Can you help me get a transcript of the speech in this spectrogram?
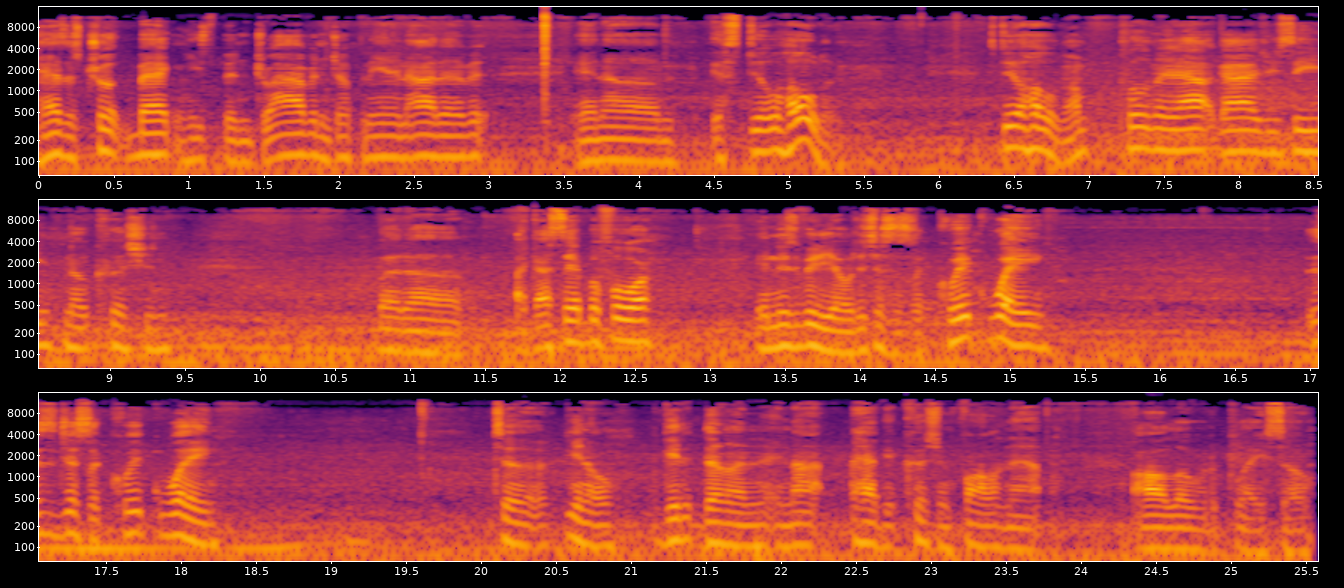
has his truck back and he's been driving, jumping in and out of it. And um, it's still holding. Still holding. I'm pulling it out, guys. You see, no cushion. But uh, like I said before in this video, this just is a quick way. This is just a quick way to, you know, get it done and not have your cushion falling out all over the place. So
